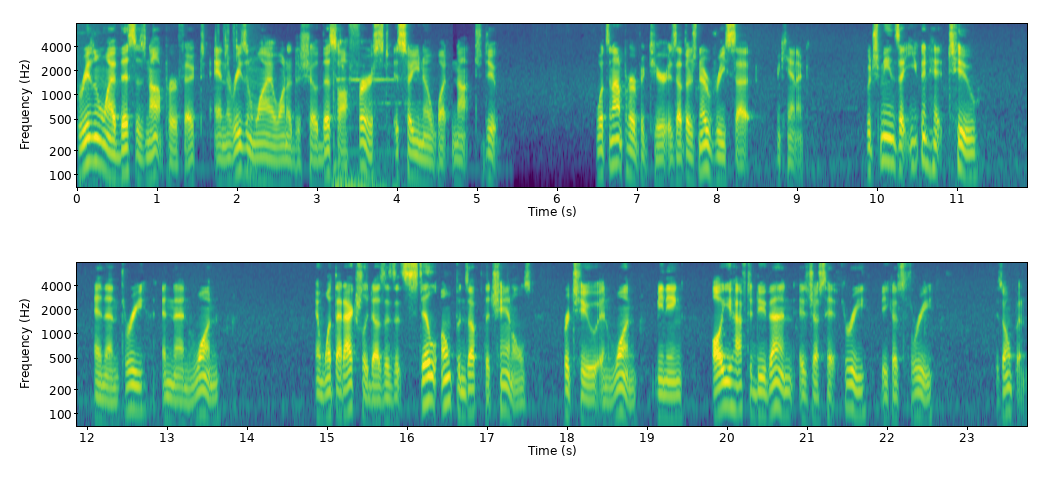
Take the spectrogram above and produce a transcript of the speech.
The reason why this is not perfect, and the reason why I wanted to show this off first, is so you know what not to do. What's not perfect here is that there's no reset mechanic, which means that you can hit 2, and then 3, and then 1, and what that actually does is it still opens up the channels for 2 and 1, meaning All you have to do then is just hit 3 because 3 is open.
